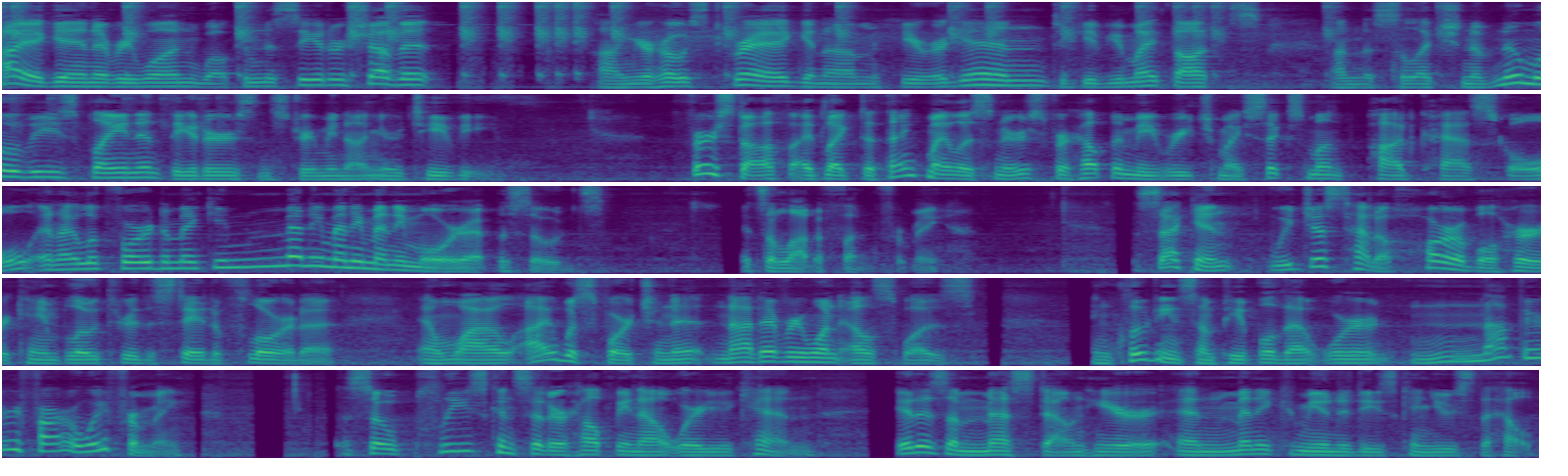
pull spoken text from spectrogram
Hi again, everyone. Welcome to See It or Shove It. I'm your host, Greg, and I'm here again to give you my thoughts on the selection of new movies playing in theaters and streaming on your TV. First off, I'd like to thank my listeners for helping me reach my six month podcast goal, and I look forward to making many, many, many more episodes. It's a lot of fun for me. Second, we just had a horrible hurricane blow through the state of Florida, and while I was fortunate, not everyone else was, including some people that were not very far away from me. So please consider helping out where you can. It is a mess down here, and many communities can use the help.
